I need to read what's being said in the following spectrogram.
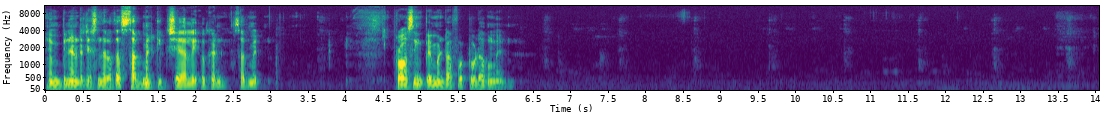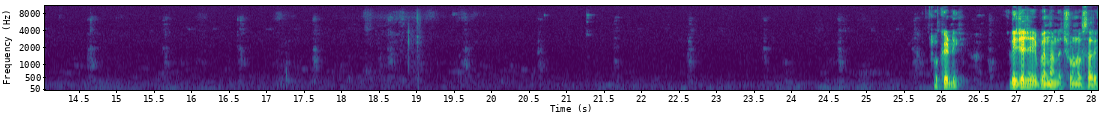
ఎంపిన్ ఎంటర్ చేసిన తర్వాత సబ్మిట్ క్లిక్ చేయాలి. ఓకే అండి? Submit processing payment of two double nine okay అండి. రీఛార్జ్ అయిపోయిందండి. చూడండి ఒకసారి.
